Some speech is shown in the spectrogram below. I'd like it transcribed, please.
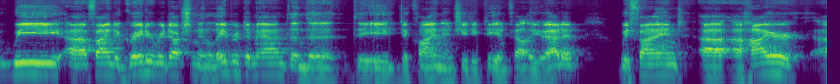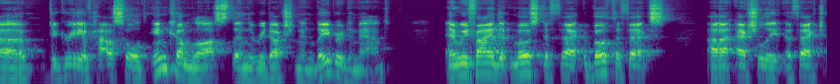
we uh, find a greater reduction in labor demand than the, the decline in GDP and value added. We find uh, a higher uh, degree of household income loss than the reduction in labor demand. And we find that most effect, both effects uh, actually affect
